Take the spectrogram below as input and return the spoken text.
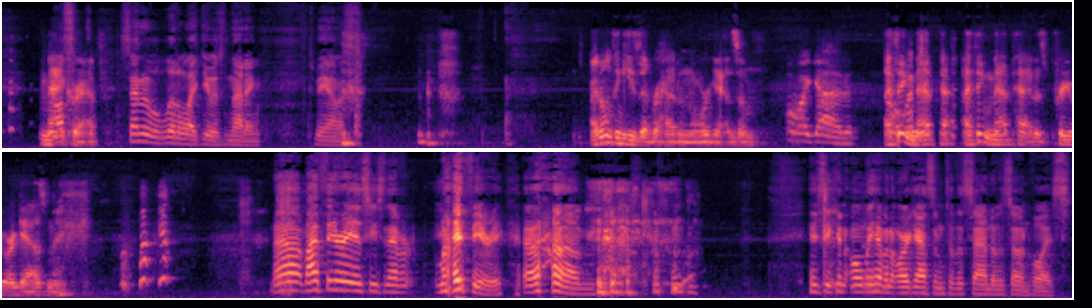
Matt Also- crap. sounded a little like he was nutting, to be honest. I don't think he's ever had an orgasm. Oh my god. I think what's- Matt. Pat, I think Matt Pat is pre-orgasmic. No, my theory is he's never. My theory um, is he can only have an orgasm to the sound of his own voice.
